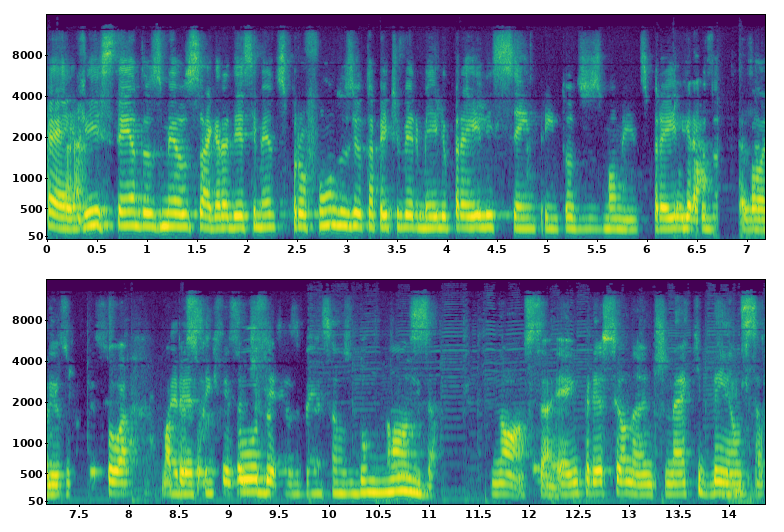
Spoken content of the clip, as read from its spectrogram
É, estendo os meus agradecimentos profundos e o tapete vermelho para ele sempre, em todos os momentos. Para ele, Graças a Deus, uma pessoa, uma pessoa que fez todas as bênçãos do mundo. Nossa, nossa, é impressionante, né? Que benção.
